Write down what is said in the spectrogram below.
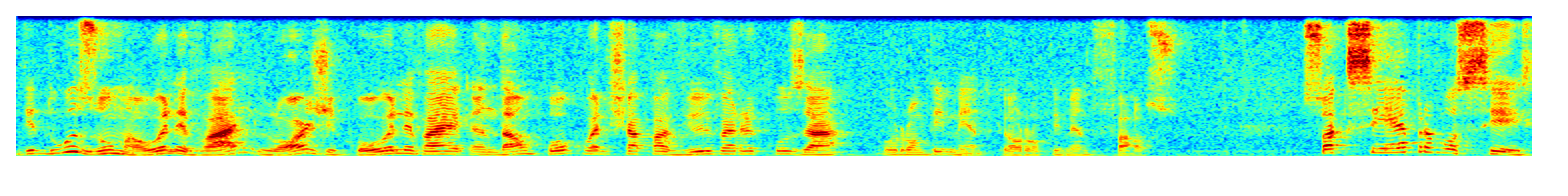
de duas uma, ou ele vai, lógico, ou ele vai andar um pouco, vai deixar pavio e vai recusar o rompimento, que é um rompimento falso. Só que se é para você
